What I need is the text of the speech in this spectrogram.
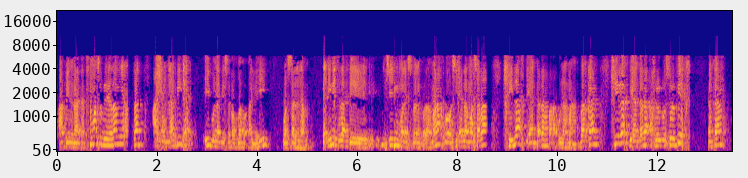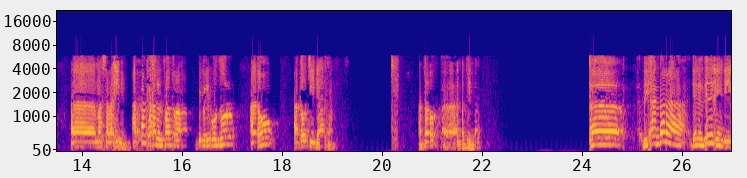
api neraka. Termasuk di dalamnya adalah ayah Nabi dan ibu Nabi sallallahu alaihi wasallam. Dan ini telah disinggung oleh sebagian ulama bahwa ini adalah masalah khilaf di antara para ulama. Bahkan khilaf di antara ahli usul fiqh tentang uh, masalah ini. Apakah ahli fatrah diberi uzur atau atau tidak? Atau uh, atau tidak? Uh, di antara dalil-dalil yang di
